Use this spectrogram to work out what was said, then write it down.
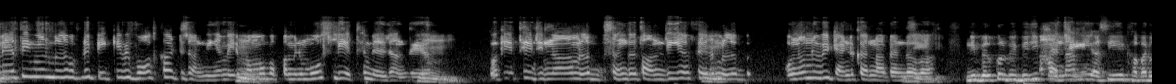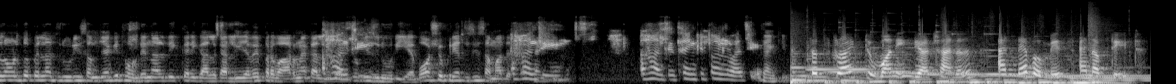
ਮੈਂ ਤੇ even ਮਤਲਬ ਆਪਣੇ ਪੇਕੇ ਵੀ ਬਹੁਤ ਘੱਟ ਜਾਂਦੀ ਆ ਮੇਰੇ ਹੂੰ। ਮੰਮਾ ਪਾਪਾ ਮੈਨੂੰ ਮੋਸਟਲੀ ਇੱਥੇ ਮਿਲ ਜਾਂਦੇ ਆ। ਹੂੰ। ਕਿਉਂਕਿ ਇੱਥੇ ਜਿੰਨਾ ਮਤਲਬ ਸੰਗਤ ਆਉਂਦੀ ਆ ਫਿਰ ਹੂੰ। ਮਤਲਬ ਉਹਨਾਂ ਨੂੰ ਵੀ ਅਟੈਂਡ ਕਰਨਾ ਪੈਂਦਾ ਵਾ। ਨਹੀਂ ਬਿਲਕੁਲ ਬੀਬੀ ਜੀ ਪਹਿਲਾਂ। ਵੀ ਅਸੀਂ ਇਹ ਖਬਰ ਲਾਉਣ ਤੋਂ ਪਹਿਲਾਂ ਜ਼ਰੂਰੀ ਸਮਝਿਆ ਕਿ ਤੁਹਾਡੇ ਨਾਲ ਵੀ ਇੱਕ ਵਾਰੀ ਗੱਲ ਕਰ ਲਈ ਜਾਵੇ ਪਰਿਵਾਰ ਨਾਲ ਕਰ ਲਈ ਜਾਵੇ ਹਾਂਜੀ। ਕਿਉਂਕਿ ਜ਼ਰੂਰੀ ਹੈ। ਬਹੁਤ ਸ਼ੁਕਰੀਆ ਤੁਸੀਂ ਸਮਾਂ ਦਿੱਤਾ। ਹਾਂਜੀ। ਹਾਂਜੀ ਥੈਂਕ ਯੂ ਧੰਨਵਾਦ ਜੀ। Thank you Subscribe to One India channel and never miss an update.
